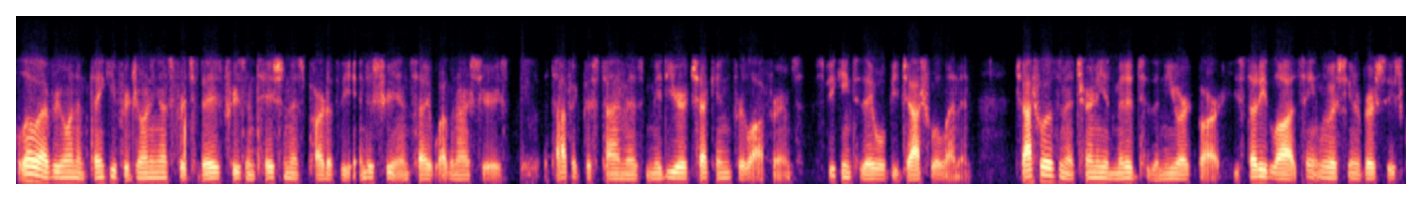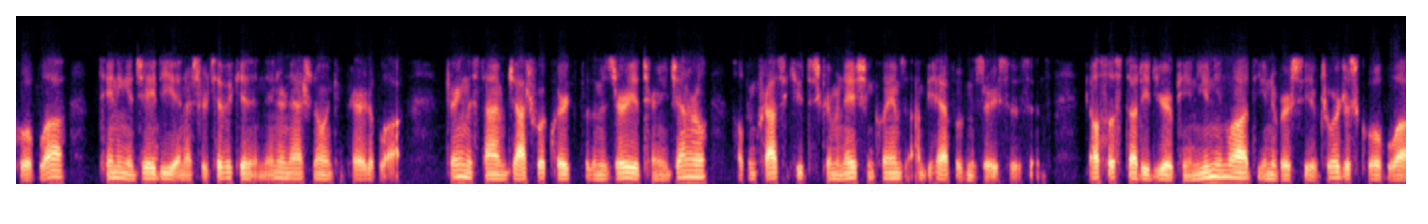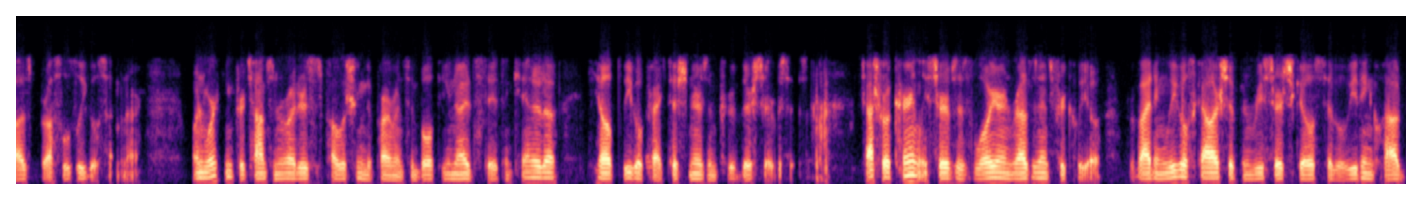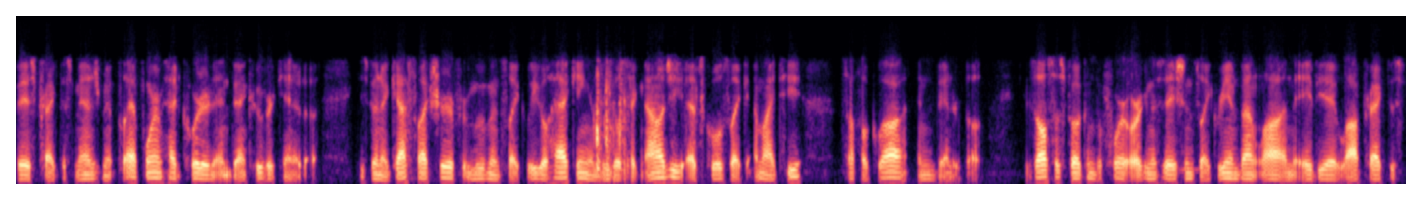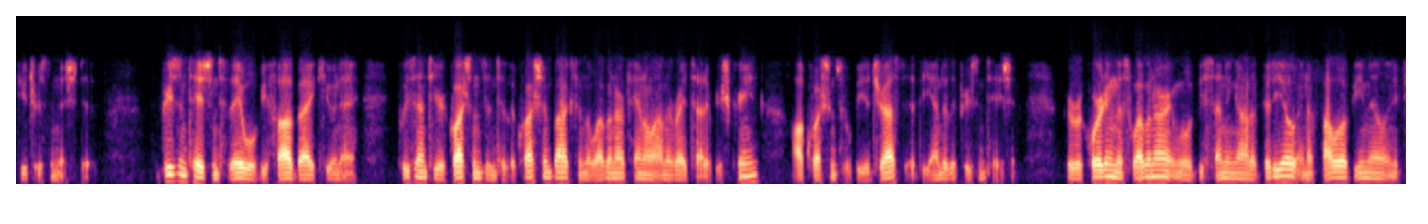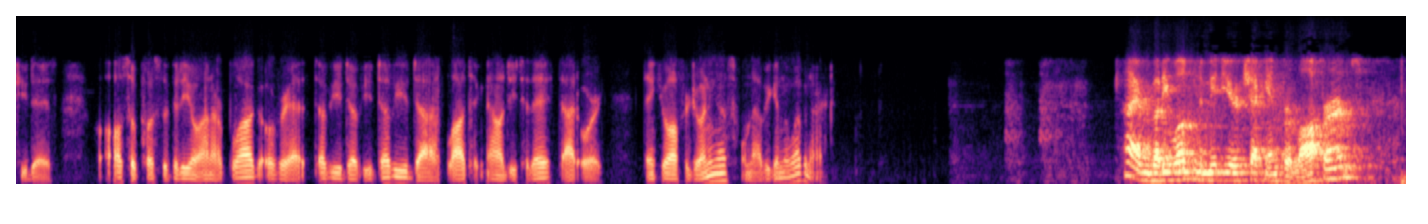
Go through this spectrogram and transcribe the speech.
Hello, everyone, and thank you for joining us for today's presentation as part of the Industry Insight webinar series. The topic this time is Mid-Year Check-In for Law Firms. Speaking today will be Joshua Lenon. Joshua is an attorney admitted to the New York Bar. He studied law at St. Louis University School of Law, obtaining a JD and a certificate in international and comparative law. During this time, Joshua clerked for the Missouri Attorney General, helping prosecute discrimination claims on behalf of Missouri citizens. He also studied European Union law at the University of Georgia School of Law's Brussels Legal Seminar. When working for Thomson Reuters' publishing departments in both the United States and Canada, he helped legal practitioners improve their services. Joshua currently serves as lawyer in residence for Clio, providing legal scholarship and research skills to the leading cloud-based practice management platform headquartered in Vancouver, Canada. He's been a guest lecturer for movements like legal hacking and legal technology at schools like MIT, Suffolk Law, and Vanderbilt. He's also spoken before organizations like Reinvent Law and the ABA Law Practice Futures Initiative. The presentation today will be followed by a Q&A. Please enter your questions into the question box in the webinar panel on the right side of your screen. All questions will be addressed at the end of the presentation. We're recording this webinar and we'll be sending out a video and a follow-up email in a few days. We'll also post the video on our blog over at www.lawtechnologytoday.org. Thank you all for joining us. We'll now begin the webinar. Hi, everybody. Welcome to Mid-Year Check-In for Law Firms.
